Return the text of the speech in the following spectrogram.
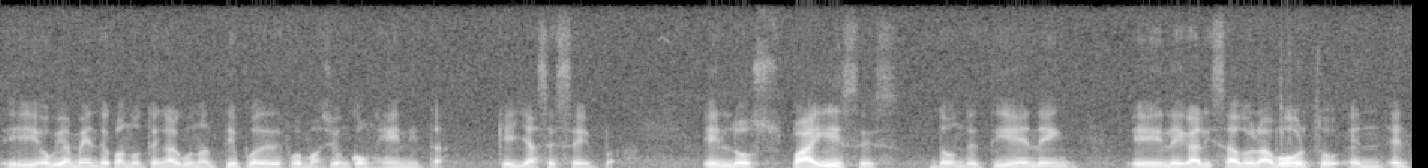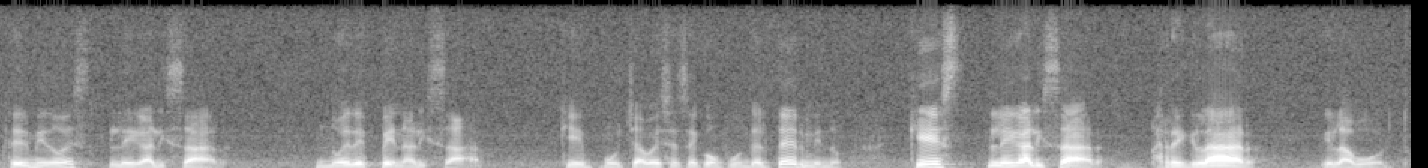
eh, obviamente cuando tenga algún tipo de deformación congénita, que ya se sepa en los países donde tienen eh, legalizado el aborto, en, el término es legalizar, no es despenalizar, que muchas veces se confunde el término. ¿Qué es legalizar? Arreglar el aborto,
